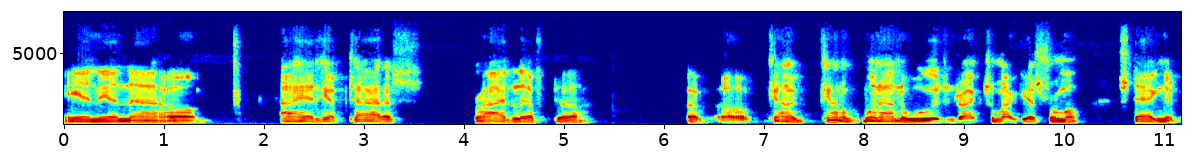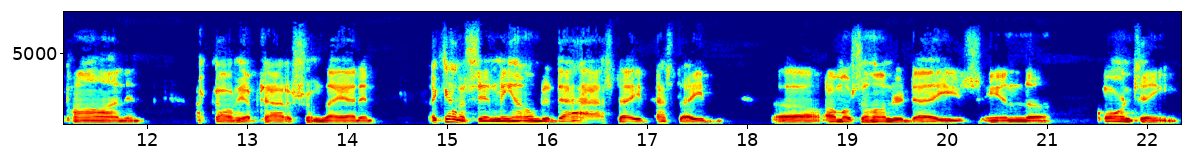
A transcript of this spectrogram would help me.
And then uh, um, I had hepatitis. Where I left, uh, kind of kind of went out in the woods and drank some, I guess, from a stagnant pond, and I caught hepatitis from that. And they kind of sent me home to die. I stayed. I stayed uh, almost a hundred days in uh, quarantine,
